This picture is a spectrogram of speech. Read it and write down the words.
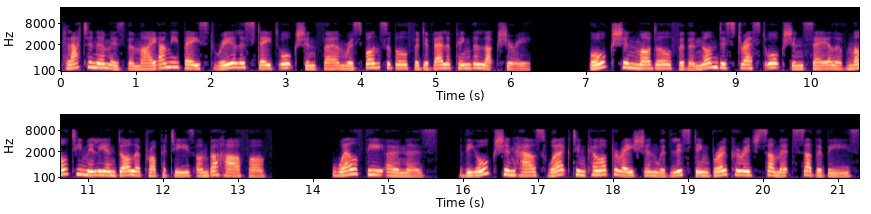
Platinum is the Miami-based real estate auction firm responsible for developing the luxury auction model for the non-distressed auction sale of multi-million dollar properties on behalf of wealthy owners. The auction house worked in cooperation with listing brokerage Summit Sotheby's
